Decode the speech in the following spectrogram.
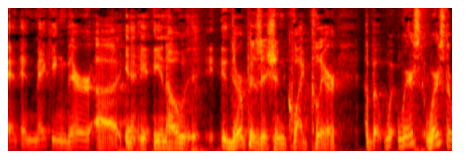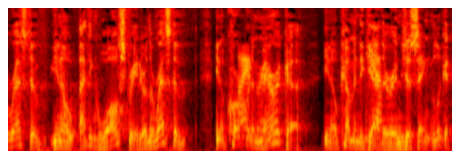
and, and making their uh, you know their position quite clear. But where's where's the rest of you know? I think Wall Street or the rest of you know corporate. America. You know, coming together and just saying, "Look at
